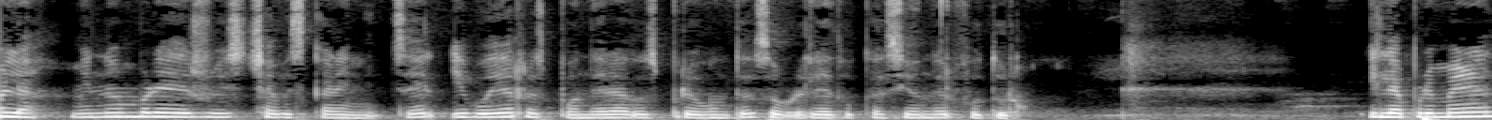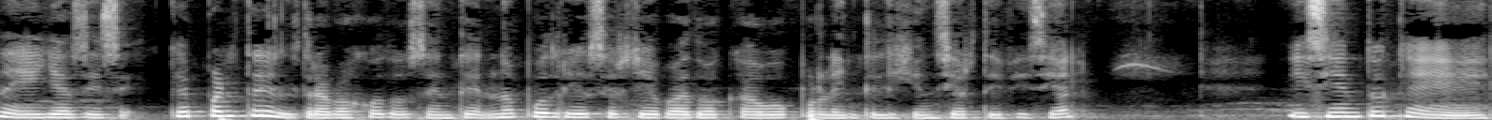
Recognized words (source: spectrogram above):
Hola, mi nombre es Ruiz Chávez Karen y voy a responder a dos preguntas sobre la educación del futuro. Y la primera de ellas dice, ¿qué parte del trabajo docente no podría ser llevado a cabo por la inteligencia artificial? Y siento que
